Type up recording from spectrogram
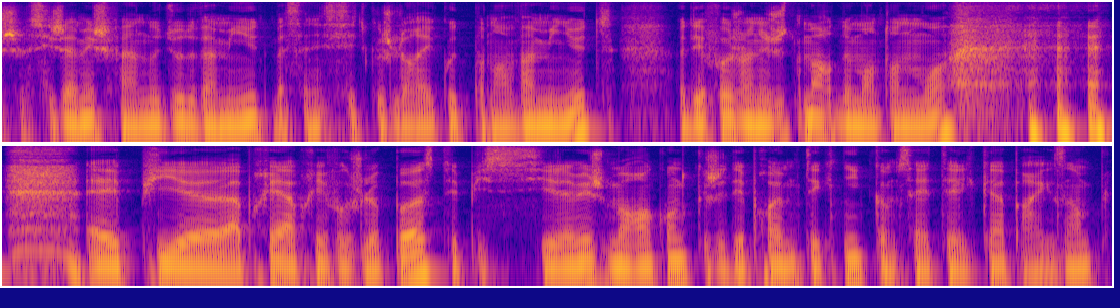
si jamais je fais un audio de 20 minutes, bah, ça nécessite que je le réécoute pendant 20 minutes. Des fois j'en ai juste marre de m'entendre moi. et puis après, après, il faut que je le poste. Et puis, si jamais je me rends compte que j'ai des problèmes techniques, comme ça a été le cas, par exemple,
